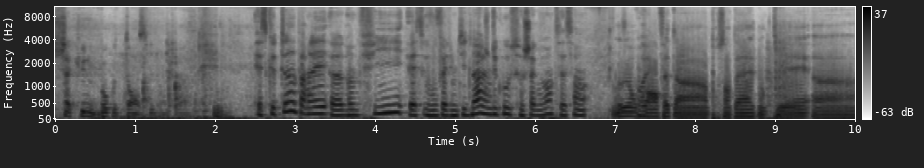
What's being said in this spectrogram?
chacune beaucoup de temps aussi. Euh, Est-ce que tu as parlé, euh, Grumpy? Est-ce que vous faites une petite marge du coup sur chaque vente, c'est ça? Oui, on Ouais. prend en fait un pourcentage donc, qui est euh,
